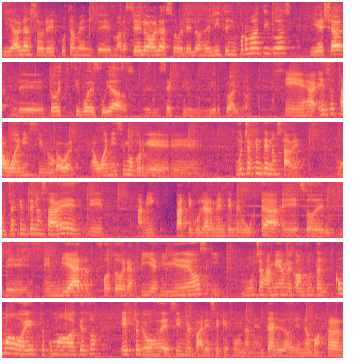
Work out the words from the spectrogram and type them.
y hablan sobre justamente, Marcelo habla sobre los delitos informáticos y ella de todo este tipo de cuidados, del sexting virtual, ¿no? Sí, eso está buenísimo. Está bueno. Está buenísimo porque eh, mucha gente no sabe. Mucha gente no sabe. A mí particularmente me gusta eh, eso de, de enviar fotografías y videos y muchas amigas me consultan, ¿cómo hago esto? ¿Cómo hago aquello? Esto que vos decís me parece que es fundamental, lo de no mostrar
